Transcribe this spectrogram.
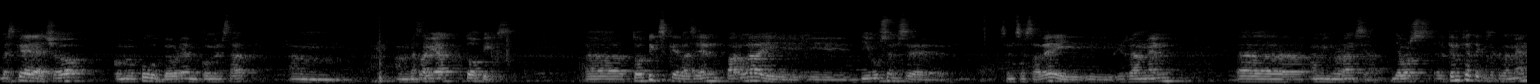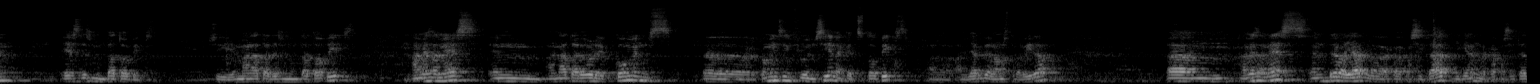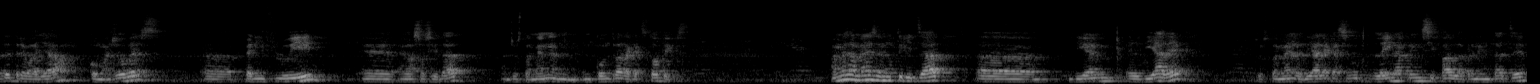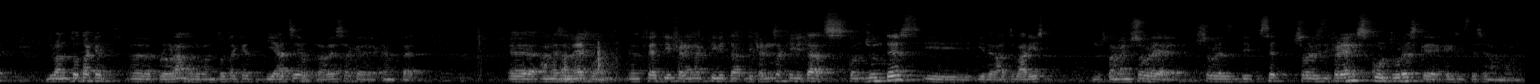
més que això, com heu pogut veure, hem començat amb, amb més aviat tòpics. Uh, tòpics que la gent parla i, i diu sense, sense saber i, i, i realment uh, amb ignorància. Llavors, el que hem fet exactament és desmuntar tòpics. O sigui, hem anat a desmuntar tòpics. A més a més, hem anat a veure com ens, uh, com ens influencien aquests tòpics uh, al llarg de la nostra vida Um, a més a més, hem treballat la capacitat, diguem, la capacitat de treballar com a joves eh, per influir eh, en la societat justament en, en contra d'aquests tòpics. A més a més, hem utilitzat eh, diguem, el diàleg, justament el diàleg ha sigut l'eina principal d'aprenentatge durant tot aquest eh, programa, durant tot aquest viatge o travessa que, que hem fet. Eh, a més a més, bueno, hem fet diferent activitat, diferents activitats conjuntes i, i debats varis justament sobre, sobre, els, sobre les diferents cultures que, que existeixen al món.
